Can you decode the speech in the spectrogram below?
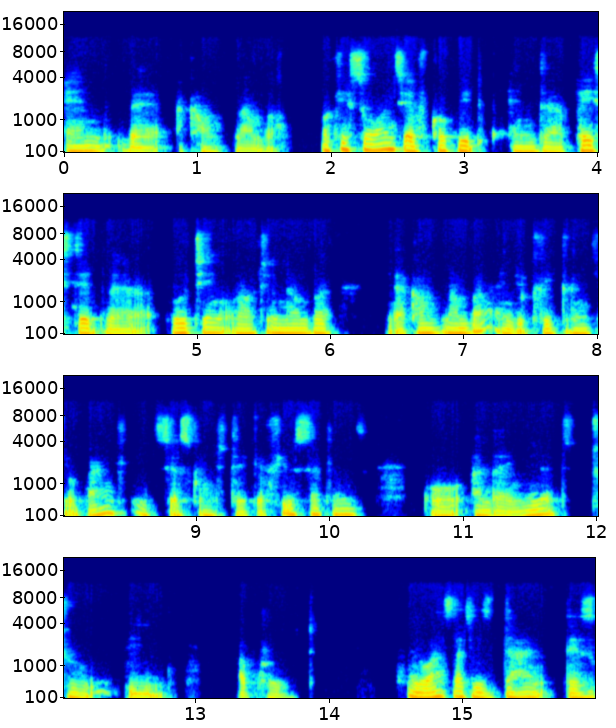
and the account number. Okay, so once you have copied and uh, pasted the routing, routing number, the account number, and you click link your bank, it's just going to take a few seconds or under a minute to be approved. And once that is done, there's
